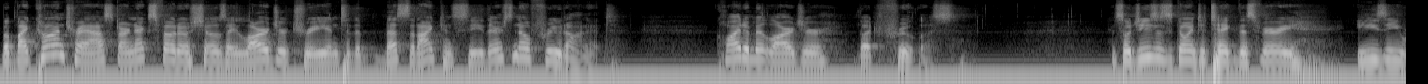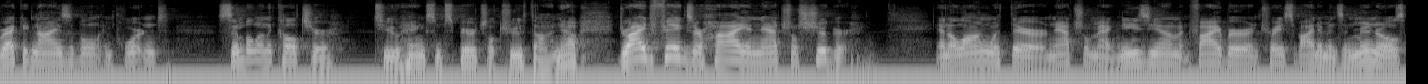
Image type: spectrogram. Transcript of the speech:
But by contrast, our next photo shows a larger tree, and to the best that I can see, there's no fruit on it. Quite a bit larger, but fruitless. And so, Jesus is going to take this very easy, recognizable, important symbol in the culture to hang some spiritual truth on. Now, dried figs are high in natural sugar, and along with their natural magnesium and fiber and trace vitamins and minerals,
